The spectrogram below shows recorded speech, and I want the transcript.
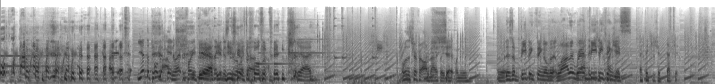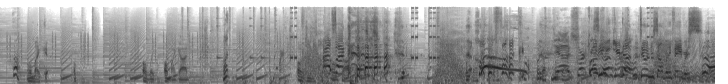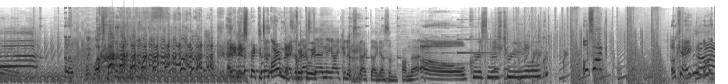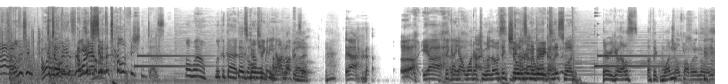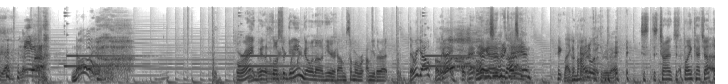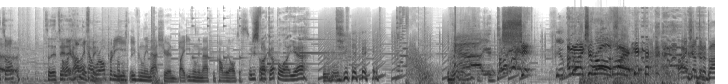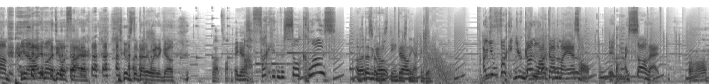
You had to pull the pin right before you threw it. Yeah. I think You, just you threw have like to a, pull the pin. Yeah. I wasn't sure if it automatically did it when you. There's a beeping thing over there. A lot of red think you beepy should touch it. thingies. I think you should touch it. Huh. Oh my god. Oh, oh wait. Oh my god. What? Oh Jesus. Oh, oh, fuck! oh fuck! Yeah, it sure can. See, you're not doing yourself any favors. Hello. Wait, what? I didn't expect it to arm that The quickly. best ending I could expect, I guess, of- on that. Oh, Christmas tree. Oh, cr- oh fuck! Okay. Oh, television. I want to. I wanted to see what the television does. Oh wow! Look at that. There's a whole Nothing. Many non-weapons there. Yeah. Ugh, yeah. I think I got one or two of those. I think Joel's in the I'm back lead. on this one. There you go. That was, I think, one. Joel's probably in the lead, yeah. No. All right, we got a closer game going on here. I'm somewhere. I'm either at. There we go. Okay. Yeah, this is a pretty close game. Hey, Lagging behind a Go little. through that. just, just trying, to just playing catch up. That's all. So it's, it, I like, it I like humbles how me. we're all pretty Humbles me. evenly matched here, and by evenly matched, we probably all just. We just suck. fuck up a lot, yeah. Ah, you. Shit! You I'm gonna make sure we're all on fire here. I jumped in a bomb. You know, I didn't want to deal with fire. it was the better way to go. Well, that's fine. Hey guys. Oh, fucking, we're so close. Oh, that What's doesn't the go least dangerous down. thing I can do? Are you fucking? Your gun locked onto my asshole. It, I saw that. Uh-huh.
